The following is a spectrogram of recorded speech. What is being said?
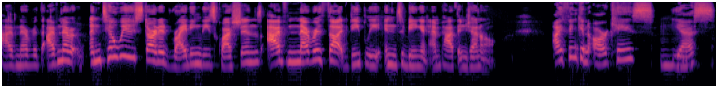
I've never, th- I've never, until we started writing these questions, I've never thought deeply into being an empath in general. I think in our case, Mhm. yes.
